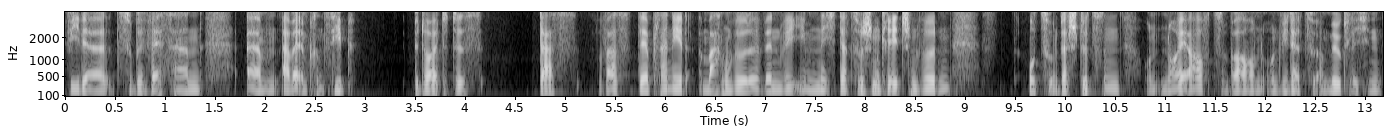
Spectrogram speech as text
wieder zu bewässern. Ähm, aber im Prinzip bedeutet es, das, was der Planet machen würde, wenn wir ihm nicht dazwischen grätschen würden, zu unterstützen und neu aufzubauen und wieder zu ermöglichen,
